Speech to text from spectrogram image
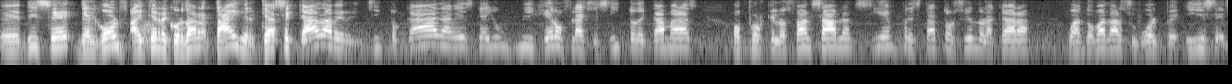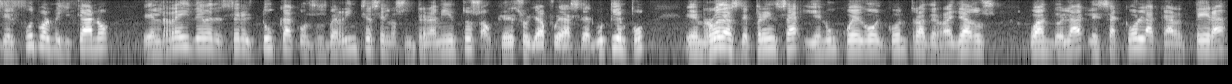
Eh, dice del golf, hay que recordar a Tiger, que hace cada berrinchito, cada vez que hay un ligero flashecito de cámaras o porque los fans hablan, siempre está torciendo la cara cuando va a dar su golpe. Y dice, del fútbol mexicano, el rey debe de ser el Tuca con sus berrinches en los entrenamientos, aunque eso ya fue hace algún tiempo, en ruedas de prensa y en un juego en contra de Rayados, cuando le sacó la cartera,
